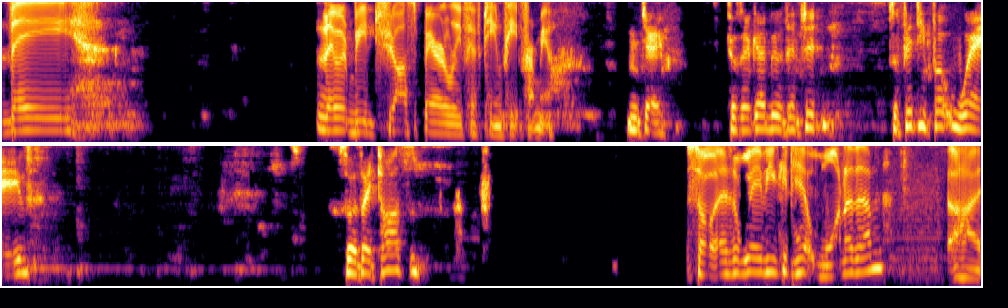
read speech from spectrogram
They they would be just barely 15 feet from you. Okay, because they've got to be within 15, so 15 foot wave. So as I toss, So as a wave, you can hit one of them. Uh,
